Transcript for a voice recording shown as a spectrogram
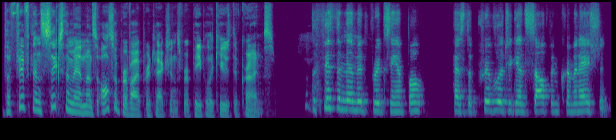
The Fifth and Sixth Amendments also provide protections for people accused of crimes. The Fifth Amendment, for example, has the privilege against self incrimination.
